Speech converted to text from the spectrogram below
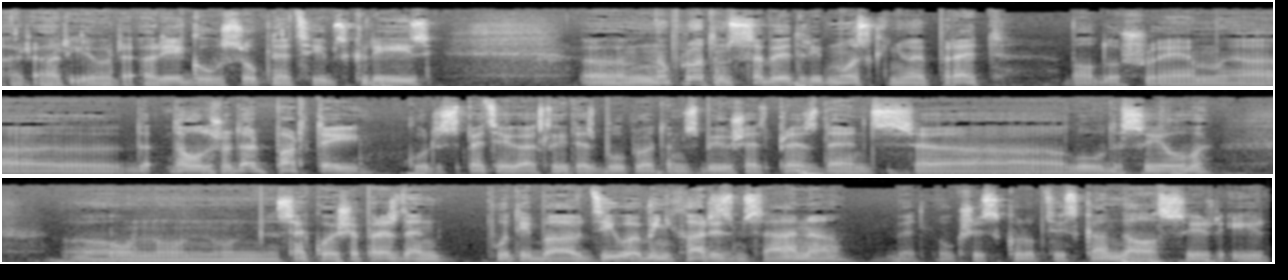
ar, ar, ar, ar iegūstu rūpniecības krīzi. Uh, Um, nu, protams, sabiedrība noskaņoja pret valdošajiem, uh, valdošo darbu partiju, kuras spēcīgāks līderis būtu, protams, bijušais prezidents uh, Lūda Silva. Un, un, un sekojušie prezidenti būtībā dzīvo viņa harizmas ēnā, bet lūk, šis korupcijas skandāls ir, ir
